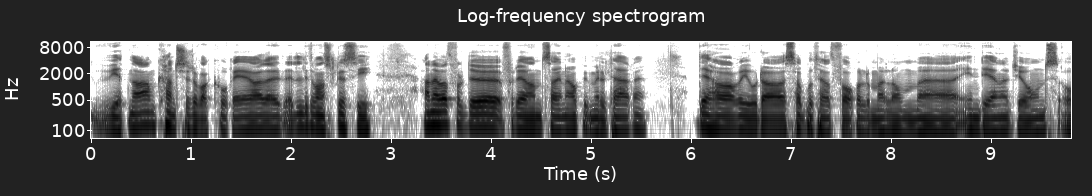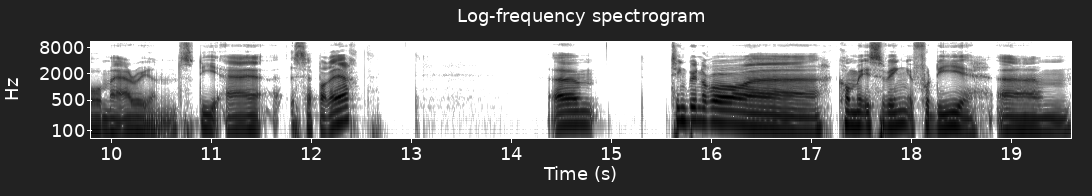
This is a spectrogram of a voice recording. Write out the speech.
Vietnam. Kanskje det var Korea. Det er litt vanskelig å si. Han er i hvert fall død fordi han signa opp i militæret. Det har jo da sabotert forholdet mellom Indiana Jones og Marion. Så de er separert. Um, ting begynner å uh, komme i sving fordi um,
